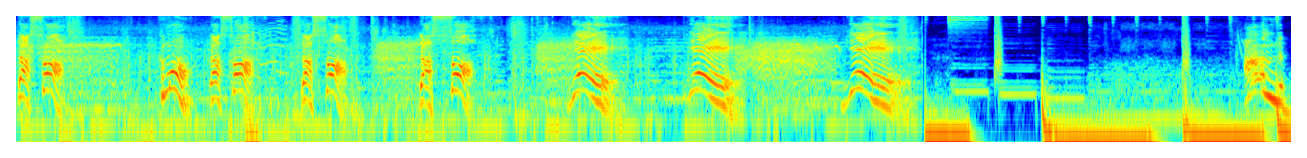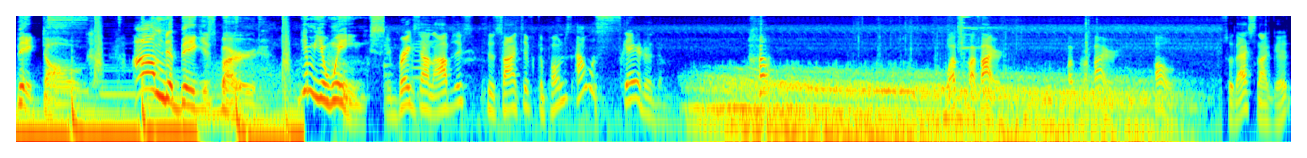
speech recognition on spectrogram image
Y'all soft. Come on. Y'all soft. Y'all soft. Y'all soft. Yeah. Yeah. Yeah. I'm the big dog. I'm the biggest bird. Give me your wings. It breaks down objects to scientific components. I was scared of them. Huh. Weapon my fire. Weapon my fire. Oh, so that's not good.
